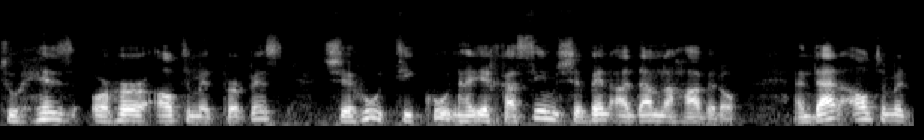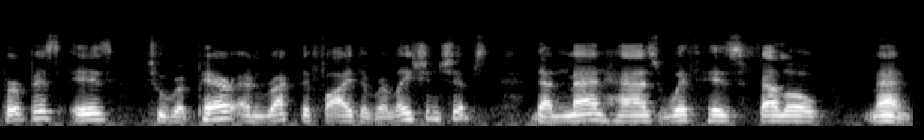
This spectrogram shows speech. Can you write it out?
to his or her ultimate purpose, and that ultimate purpose is to repair and rectify the relationships that man has with his fellow man.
